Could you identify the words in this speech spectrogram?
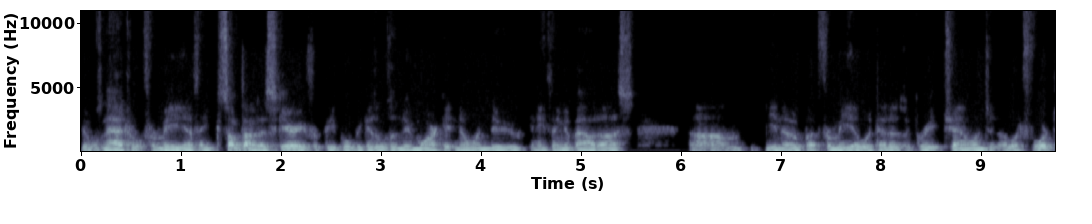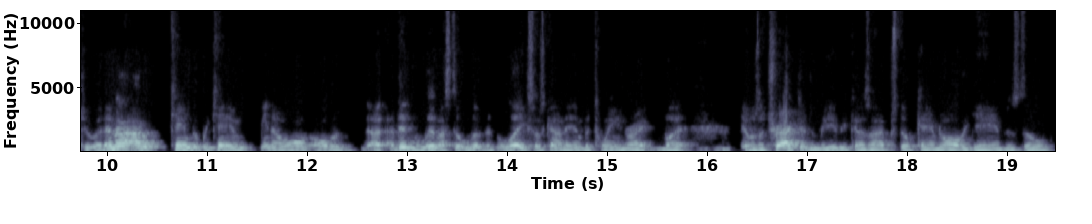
it was natural for me. I think sometimes it's scary for people because it was a new market. No one knew anything about us um, you know, but for me, I looked at it as a great challenge and I looked forward to it. And I, I came, to, we came, you know, all, all the, I, I, didn't live, I still lived at the lake. So it's kind of in between, right? But mm-hmm. it was attractive to me because I still came to all the games and still,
